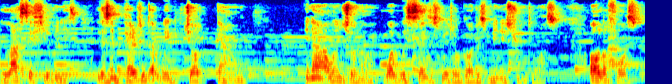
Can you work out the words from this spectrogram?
last a few minutes. It is imperative that we jot down in our own journal what we sense the Spirit of God is ministering to us. All of us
